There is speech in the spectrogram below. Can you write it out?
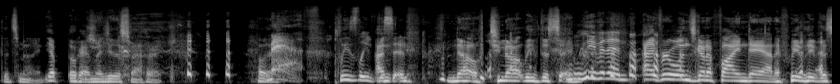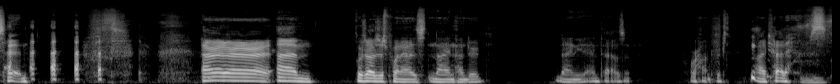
That's a million. Yep. Okay, I'm going to do this math right. Math. Please leave this in. No, do not leave this in. Leave it in. Everyone's going to find Dan if we leave this in. All right, all right, all right. Um, which I'll just point out is 999,400 iPad apps.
